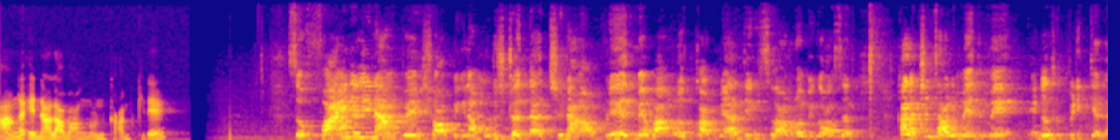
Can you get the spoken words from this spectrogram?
நாங்கள் என்னால் வாங்கணும்னு காமிக்கிறேன். ஸோ ஃபைனலி நாங்கள் போய் ஷாப்பிங்லாம் முடிச்சுட்டு வந்தாச்சு. நாங்கள் அவ்வளோ எதுவுமே வாங்கணும் கம்மியான திங்ஸ் வாங்கினோம் பிகாஸ் கலெக்ஷன்ஸ் அவ்வளோமே எதுவுமே எங்களுக்கு பிடிக்கல.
